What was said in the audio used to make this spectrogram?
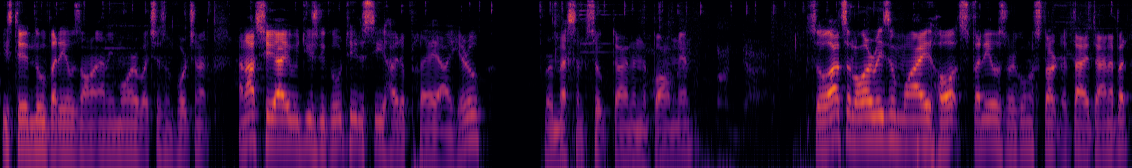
He's doing no videos on it anymore, which is unfortunate. And that's who I would usually go to to see how to play a hero. We're missing Soak down in the bottom lane. So that's another reason why HOTS videos are going to start to die down a bit.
